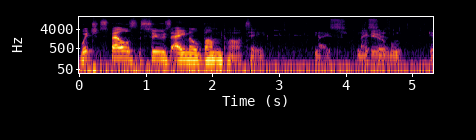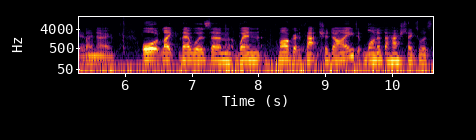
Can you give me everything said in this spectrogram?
which spells Sue's anal bum party. nice. Nice Susan. Get I know. Or like there was um when Margaret Thatcher died, one of the hashtags was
